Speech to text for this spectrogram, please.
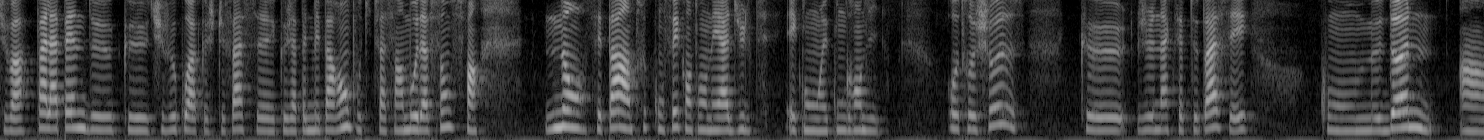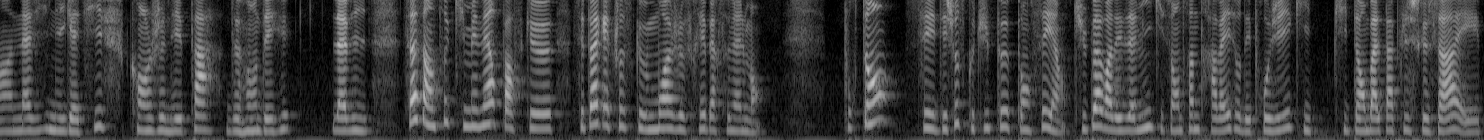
tu vois. Pas la peine de que tu veux quoi, que je te fasse, euh, que j'appelle mes parents pour qu'ils te fassent un mot d'absence. Enfin, non, c'est pas un truc qu'on fait quand on est adulte et qu'on grandit. Autre chose que je n'accepte pas, c'est qu'on me donne un avis négatif quand je n'ai pas demandé l'avis. Ça, c'est un truc qui m'énerve parce que c'est pas quelque chose que moi je ferais personnellement. Pourtant, c'est des choses que tu peux penser. Hein. Tu peux avoir des amis qui sont en train de travailler sur des projets qui, qui t'emballent pas plus que ça et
